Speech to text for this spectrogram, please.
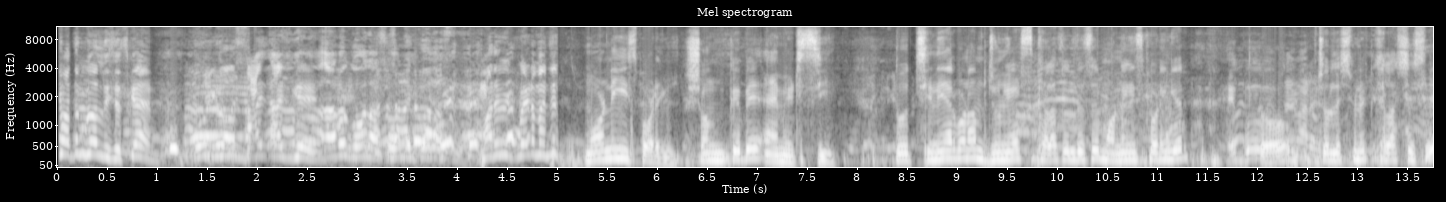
প্রথম গোল দিছিস, কেন? আজ- আজকে? আরও গোল আছে অনেক গোল আছে মানে বেটা মানে মর্নিং স্পোর্টিং সংক্ষেপে এমএডসি তো সিনিয়র বনাম জুনিয়র্স খেলা চলতেছে মর্নিং স্পোর্টিং এর। তো চল্লিশ মিনিট খেলা শেষে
